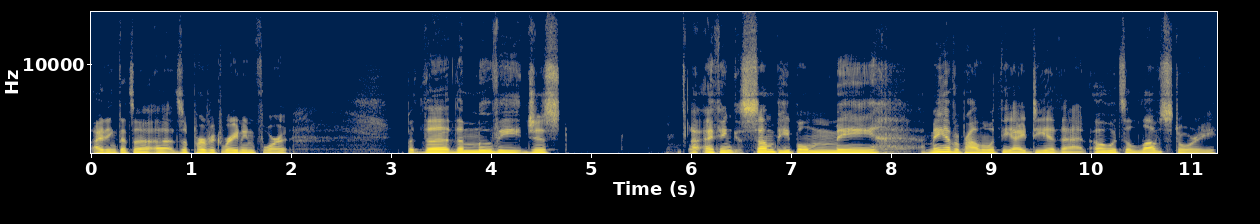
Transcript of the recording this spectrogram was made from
I think that's a that's a perfect rating for it. But the the movie just, I think some people may may have a problem with the idea that oh it's a love story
